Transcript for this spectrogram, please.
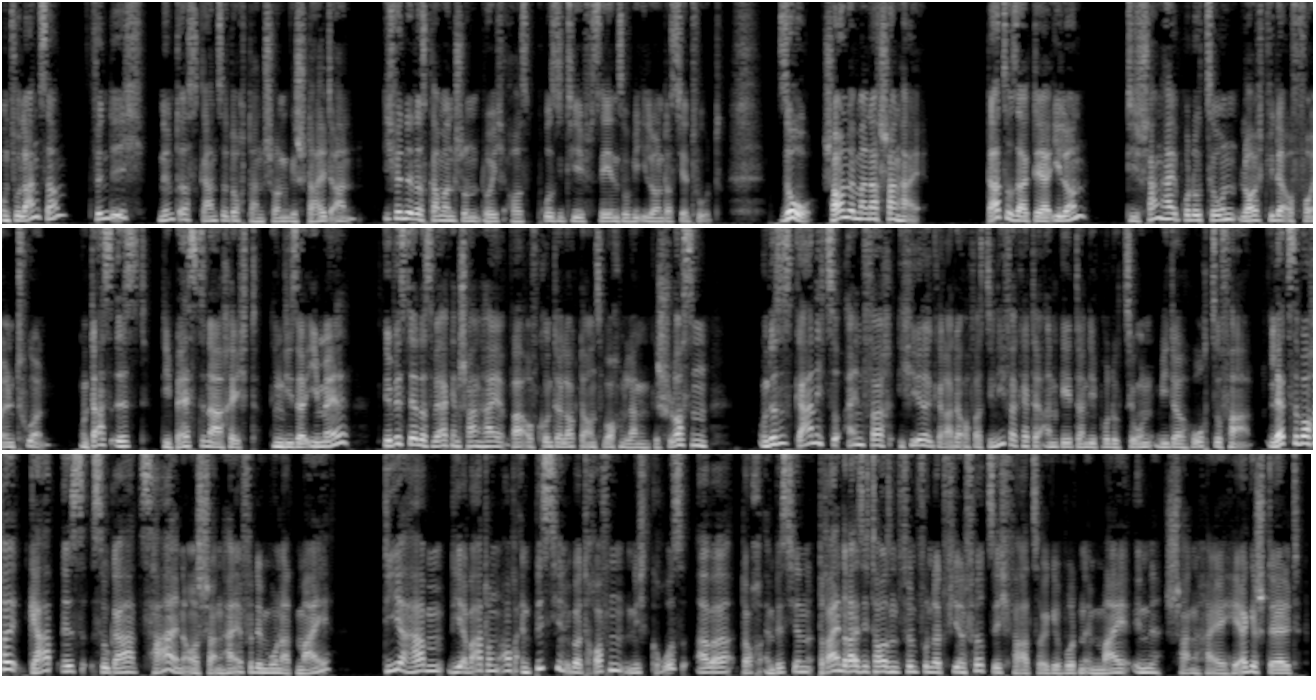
Und so langsam, finde ich, nimmt das Ganze doch dann schon Gestalt an. Ich finde, das kann man schon durchaus positiv sehen, so wie Elon das hier tut. So, schauen wir mal nach Shanghai. Dazu sagt der Elon, die Shanghai-Produktion läuft wieder auf vollen Touren. Und das ist die beste Nachricht in dieser E-Mail. Ihr wisst ja, das Werk in Shanghai war aufgrund der Lockdowns wochenlang geschlossen. Und es ist gar nicht so einfach, hier gerade auch was die Lieferkette angeht, dann die Produktion wieder hochzufahren. Letzte Woche gab es sogar Zahlen aus Shanghai für den Monat Mai. Die haben die Erwartungen auch ein bisschen übertroffen, nicht groß, aber doch ein bisschen. 33.544 Fahrzeuge wurden im Mai in Shanghai hergestellt.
